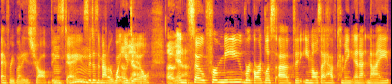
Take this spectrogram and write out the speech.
everybody's job these mm-hmm. days. It doesn't matter what oh, you yeah. do. Oh, yeah. And so for me, regardless of the emails I have coming in at night,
